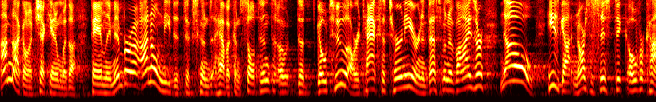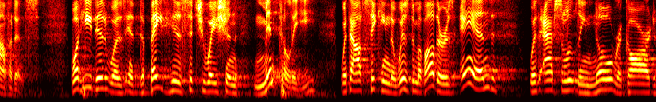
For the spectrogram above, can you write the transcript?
I'm not going to check in with a family member. I don't need to have a consultant uh, to go to, or a tax attorney, or an investment advisor. No, he's got narcissistic overconfidence. What he did was uh, debate his situation mentally without seeking the wisdom of others and with absolutely no regard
